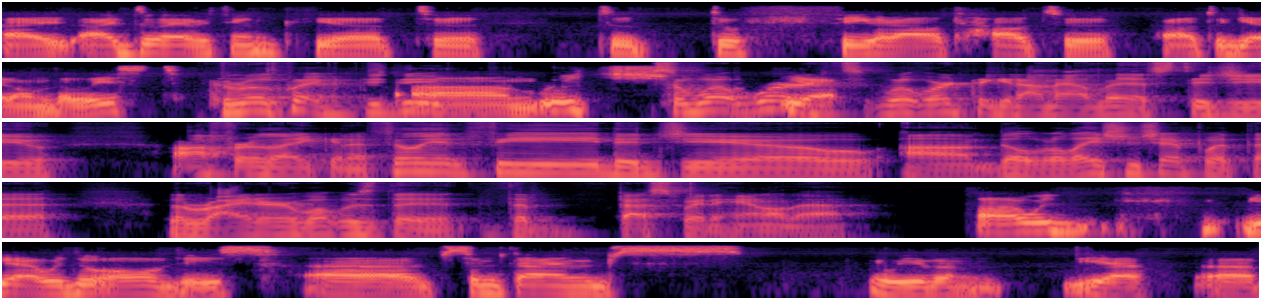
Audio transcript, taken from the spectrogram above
I, I do everything uh, to to to figure out how to how to get on the list. Real quick, did you? Um, which so what worked? Yeah. What worked to get on that list? Did you offer like an affiliate fee? Did you um, build relationship with the the writer? What was the the best way to handle that? Uh, we yeah we do all of these. Uh, sometimes we even yeah uh,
